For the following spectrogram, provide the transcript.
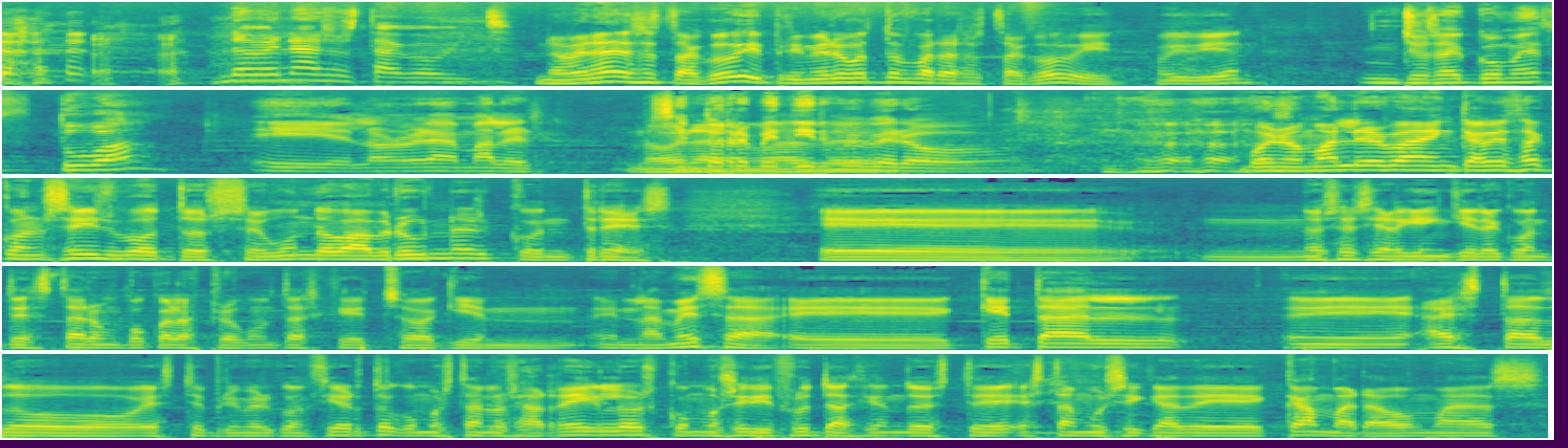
novena de Sostakovich. Novena de Sostakovich, primer voto para Sostakovich. Muy bien. Josep Gómez, tuba y la novena de Mahler. Novena Siento de repetirme, Mahler. pero. Bueno, Mahler va en cabeza con seis votos. Segundo va Bruckner con tres. Eh, no sé si alguien quiere contestar un poco a las preguntas que he hecho aquí en, en la mesa. Eh, ¿Qué tal eh, ha estado este primer concierto? ¿Cómo están los arreglos? ¿Cómo se disfruta haciendo este, esta música de cámara o más,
